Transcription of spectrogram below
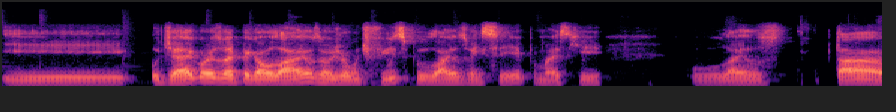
E o Jaguars vai pegar o Lions, é um jogo difícil pro Lions vencer, por mais que o Lions tá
